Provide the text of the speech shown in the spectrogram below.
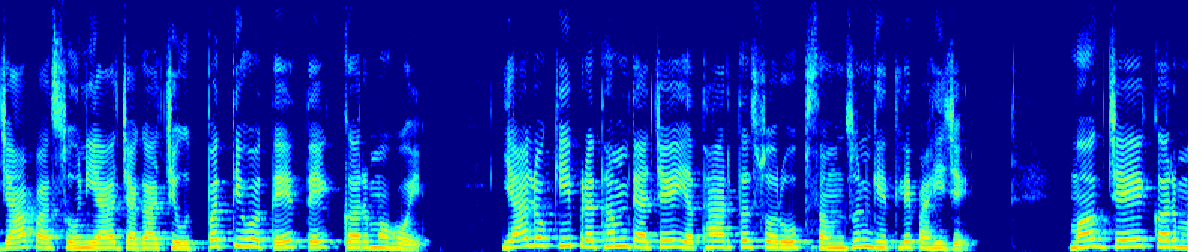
ज्यापासून या जगाची उत्पत्ती होते ते कर्म होय. या लोकी प्रथम त्याचे यथार्थ स्वरूप समजून घेतले पाहिजे. मग जे कर्म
